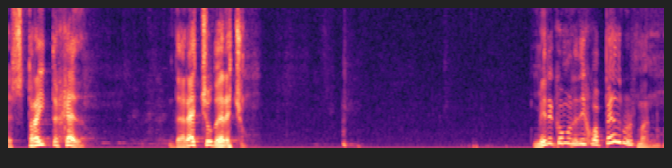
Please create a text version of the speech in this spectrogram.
straight ahead, derecho, derecho. Mire cómo le dijo a Pedro, hermano.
